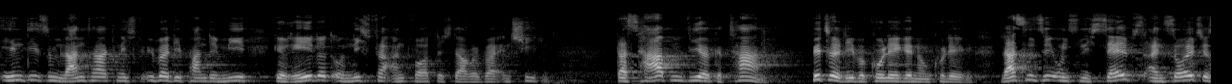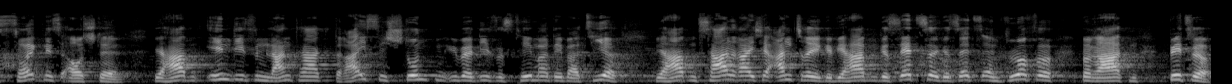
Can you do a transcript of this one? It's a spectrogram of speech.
in diesem Landtag nicht über die Pandemie geredet und nicht verantwortlich darüber entschieden. Das haben wir getan. Bitte, liebe Kolleginnen und Kollegen, lassen Sie uns nicht selbst ein solches Zeugnis ausstellen. Wir haben in diesem Landtag 30 Stunden über dieses Thema debattiert. Wir haben zahlreiche Anträge, wir haben Gesetze, Gesetzentwürfe beraten. Bitte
